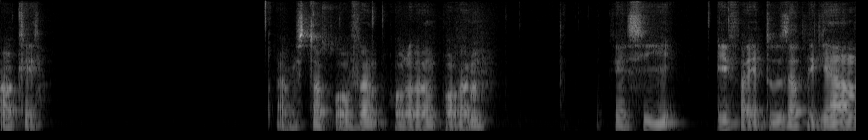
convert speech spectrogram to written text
okay. I will stop over all of them, all of them okay see if I do that again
